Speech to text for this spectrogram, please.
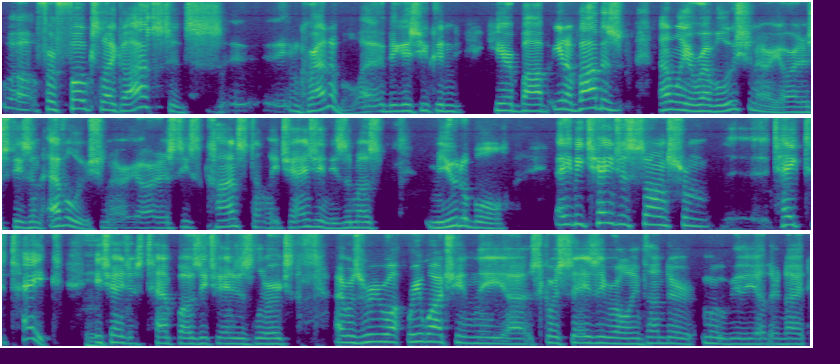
Well, for folks like us, it's uh, incredible uh, because you can hear Bob. You know, Bob is not only a revolutionary artist, he's an evolutionary artist. He's constantly changing. He's the most mutable. He changes songs from uh, take to take. Mm. He changes tempos. He changes lyrics. I was re- rewatching the uh, Scorsese Rolling Thunder movie the other night,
